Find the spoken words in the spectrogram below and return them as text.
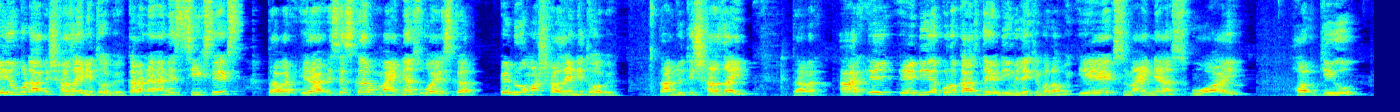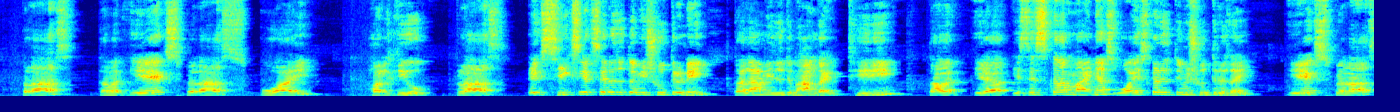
এই অঙ্কটা আগে সাজাই নিতে হবে। কারণ এখানে সিক্স এক্স তারপর X square minus Y square এটু আমার সাজাই নিতে হবে। তা আমি যদি সাজাই, তারপর, আর এই, এডি কোনো কাজ নেই, এডি আমি লিখে পেলাম এক্স মাইনাস ওয়াই হল কিউব প্লাস তারপর এক্স প্লাস ওয়াই হল কিউব প্লাস এক্স সিক্স এক্সের যদি আমি সূত্রে নেই, তাহলে আমি যদি ভাঙ্গাই থ্রি তাহলে X square minus Y square যদি আমি সূত্রে যাই এক্স প্লাস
